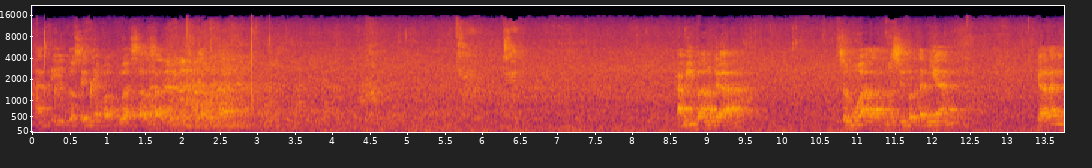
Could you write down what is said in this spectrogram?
Nanti dosennya Pak Buas salah satu. Kami bangga semua alat mesin pertanian sekarang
